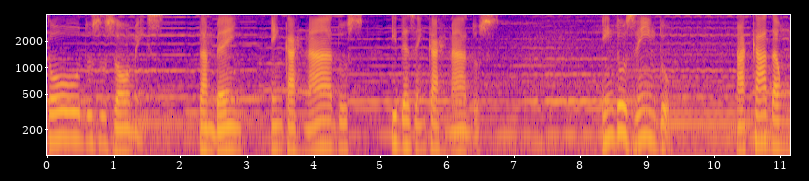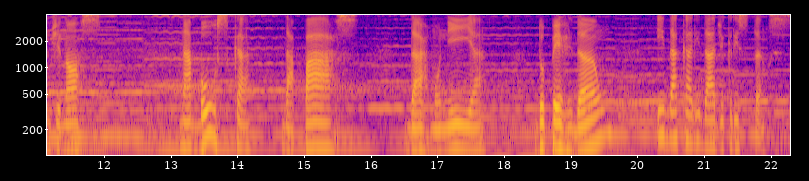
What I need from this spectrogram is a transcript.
todos os homens, também encarnados e desencarnados, induzindo a cada um de nós na busca da paz, da harmonia, do perdão e da caridade cristãs.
